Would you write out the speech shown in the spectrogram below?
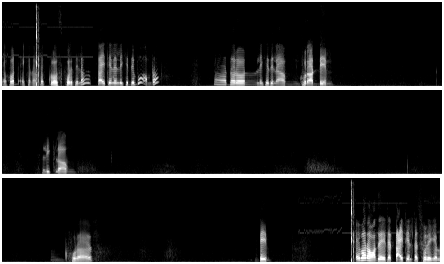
এখন এখানে আমরা ক্লোজ করে দিলাম। টাইটেলে লিখে দেব আমরা। ধরুন লিখে দিলাম ঘোড়ার ডিম। লিখলাম ঘোড়ার ডিম। এবার আমাদের এটা টাইটেলটা চলে গেল।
